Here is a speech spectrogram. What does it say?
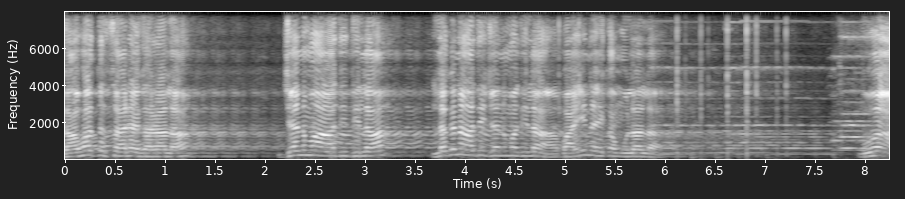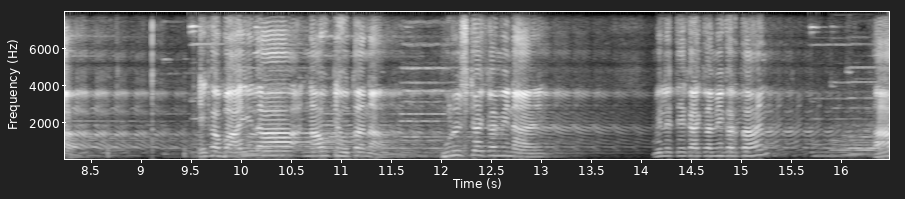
गावात साऱ्या घराला जन्म आधी दिला लग्न आधी जन्म दिला बाईनं एका मुलाला? बुवा एका बाईला नाव ठेवताना पुरुष काय कमी नाही. मिले ते काय कमी करतात हा?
